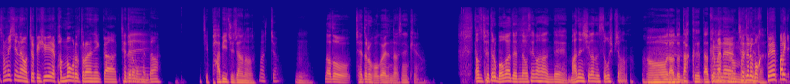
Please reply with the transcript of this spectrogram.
상민 씨는 어차피 휴일에 밥 먹으러 돌아다니니까 제대로 네. 먹는다. 그치, 밥이 주잖아. 맞죠. 음. 나도 제대로 먹어야 된다고 생각해요. 나도 제대로 먹어야 된다고 생각하는데 많은 시간을 쓰고 싶지 않아. 어 나도 음. 딱 그 나도 딱 그러면은 그런 제대로 마인드다. 먹되 빠르게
